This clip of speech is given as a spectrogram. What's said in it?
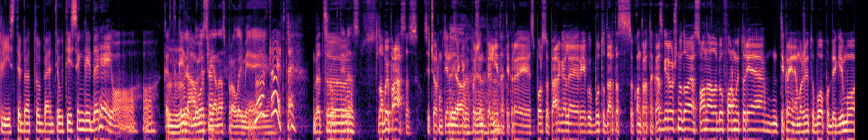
klysti, bet tu bent jau teisingai darėjai, o, o kad Mhm, kai ir gavosi. 0-1 Nu, pralaimėjai. taip, taip. Bet Rungtynės. uh, labai prastas, Sičio rungtynės, Jo, reikia pripažinti, jo, pelnyta tikrai sportsų pergalė ir jeigu būtų dar tas kontratakas geriau išnaudoję, Sona labiau formai turėjo, tikrai nemažai tų buvo pabėgimų.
